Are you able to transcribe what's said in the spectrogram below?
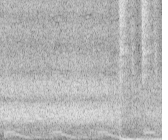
hey, hey, hey, hey.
